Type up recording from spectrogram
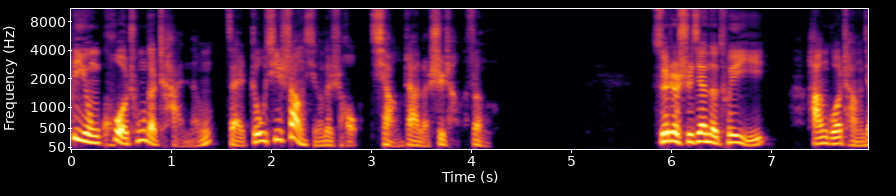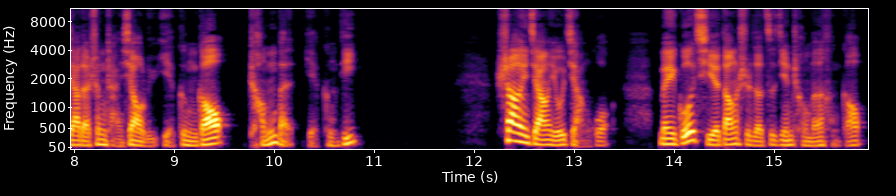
利用扩充的产能，在周期上行的时候抢占了市场的份额。随着时间的推移，韩国厂家的生产效率也更高，成本也更低。上一讲有讲过，美国企业当时的资金成本很高，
